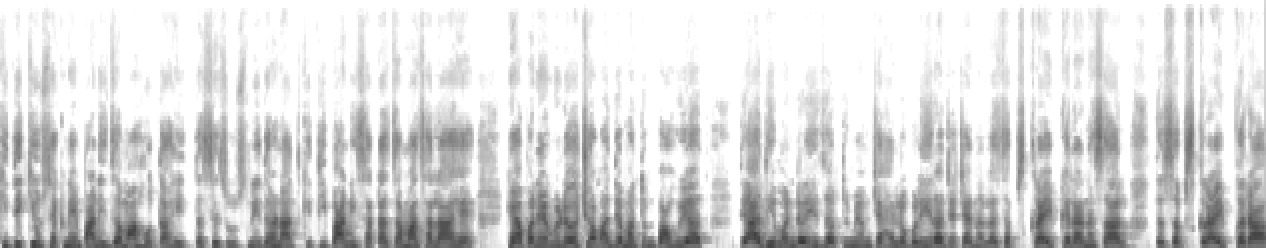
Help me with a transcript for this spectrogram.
किती क्युसेकने पाणी जमा होत आहे? तसेच उजनी धरणात किती पाणी साठा जमा झाला आहे? हे आपण या व्हिडिओच्या माध्यमातून पाहूयात. त्याआधी मंडळी जर तुम्ही आमच्या हॅलो बळीराजा चॅनलला सबस्क्राईब केला नसाल तर सबस्क्राईब करा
